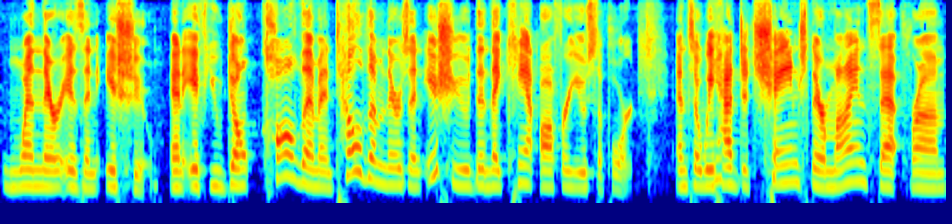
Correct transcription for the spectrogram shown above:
when there is an issue. And if you don't call them and tell them there's an issue, then they can't offer you support. And so we had to change their mindset from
